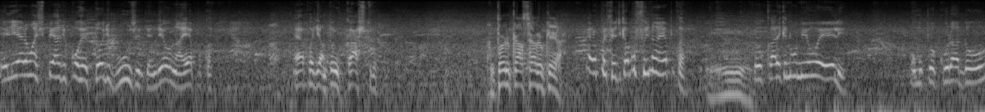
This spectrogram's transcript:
Ele era uma espécie de corretor de búzio, entendeu? Na época. Na época de Antônio Castro. Antônio Castro era o quê? Era o prefeito de Cabo Frio na época. Foi o cara que nomeou ele como procurador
